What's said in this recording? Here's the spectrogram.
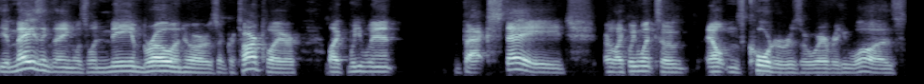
the amazing thing was when me and Browan, who was a guitar player, like we went backstage or like we went to Elton's quarters or wherever he was.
